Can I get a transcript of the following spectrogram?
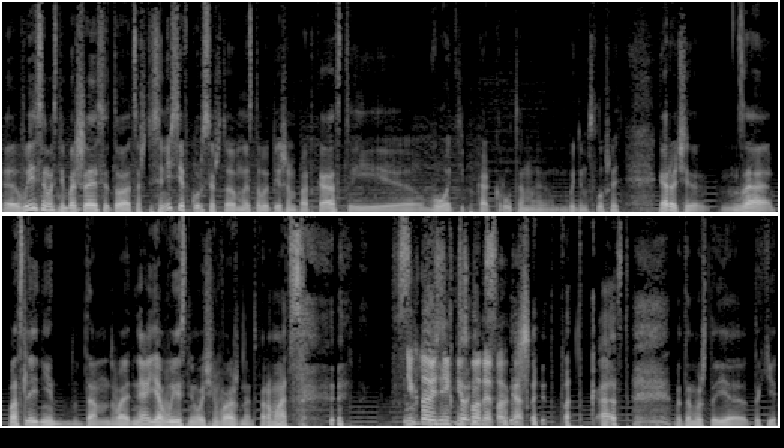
выяснилась небольшая ситуация, что они все в курсе, что мы с тобой пишем подкаст, и э, вот, типа, как круто, мы будем слушать. Короче, за последние там два дня я выяснил очень важную информацию. Никто из них не смотрит подкаст. подкаст. Потому что я такие,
